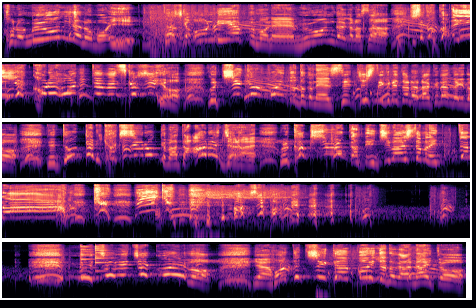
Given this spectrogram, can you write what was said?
この無音なのもいい。確かオンリーアップもね無音だからさ。してここいやこれいよ。これ中間ポイントとかね設置してくれたら楽なんだけど。でどっかに隠しブロックまたあるんじゃない？これ隠しブロックあって一番下まで行ったらーきいきよっしゃねめちゃめちゃ怖いもん。いやほんと中間ポイントとかないと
